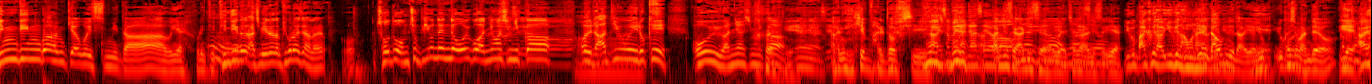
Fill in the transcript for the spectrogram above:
딘딘과 함께하고 있습니다. 예, 우리 딘, 딘딘은 아침에 일어나면 피곤하지 않아요? 어? 저도 엄청 피곤했는데 어이구 안녕하십니까? 어이 라디오에 이렇게 어이 안녕하십니까? 예. 아니 이게 말도 없이 아, 선배님 안녕하세요. 앉으세요, 앉으세요. 안녕하세요. 예, 저는 안녕하세요. 앉으세요. 예. 이거 마이크 나, 이거 나오나요? 예, 나옵니다. 예, 욕, 욕하시면 안 돼요. 예, 아유,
